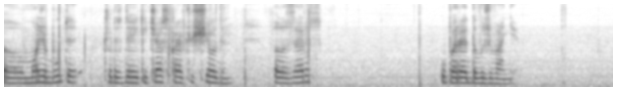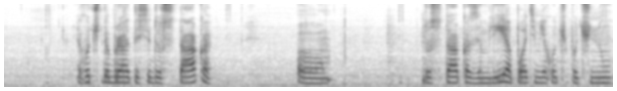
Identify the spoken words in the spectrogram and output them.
Е, може бути, через деякий час скрафчу ще один. Але зараз уперед до виживання. Я хочу добратися до стака. Е, до стака землі, а потім я хочу почну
